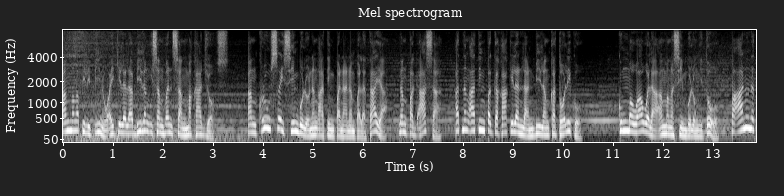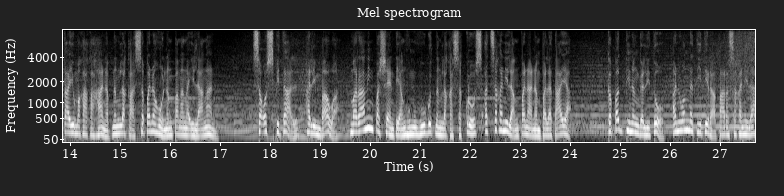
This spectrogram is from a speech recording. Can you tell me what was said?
Ang mga Pilipino ay kilala bilang isang bansang makajos. Ang krus ay simbolo ng ating pananampalataya, ng pag-asa, at ng ating pagkakakilanlan bilang katoliko. Kung mawawala ang mga simbolong ito, paano na tayo makakahanap ng lakas sa panahon ng pangangailangan? Sa ospital, halimbawa, maraming pasyente ang humuhugot ng lakas sa krus at sa kanilang pananampalataya. Kapag tinanggal ito, ano ang natitira para sa kanila?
